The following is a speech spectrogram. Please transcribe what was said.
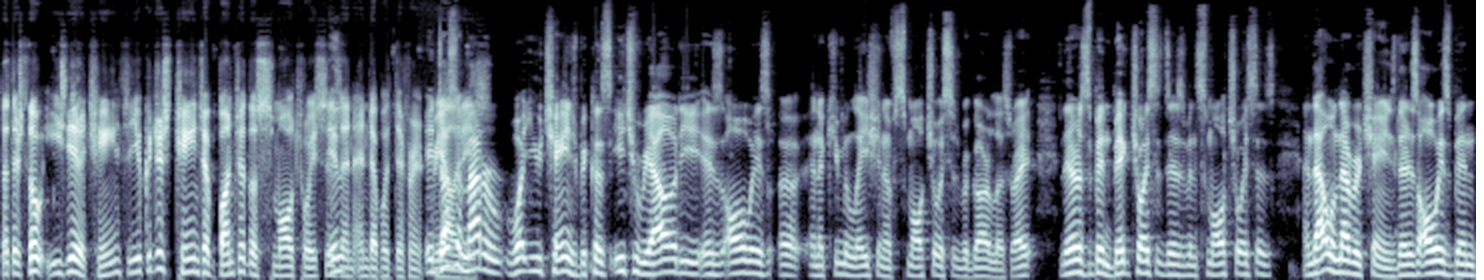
that they're so easy to change. So you could just change a bunch of those small choices It- and end up with different. It realities. doesn't matter what you change because each reality is always uh, an accumulation of small choices, regardless, right? There's been big choices, there's been small choices, and that will never change. There's always been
